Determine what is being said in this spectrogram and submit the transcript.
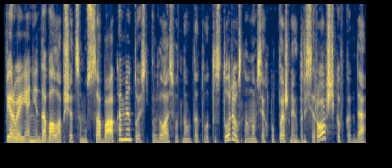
Первое, я не давала общаться ему с собаками, то есть повелась вот на вот эту вот историю, в основном всех ППшных дрессировщиков, когда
